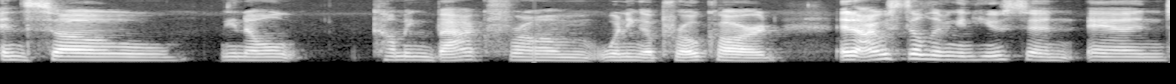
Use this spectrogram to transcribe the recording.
and so, you know, coming back from winning a pro card, and I was still living in Houston, and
